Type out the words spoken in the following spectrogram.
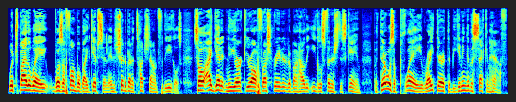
which, by the way, was a fumble by Gibson, and it should have been a touchdown for the Eagles. So I get it, New York, you're all frustrated about how the Eagles finished this game, but there was a play right there at the beginning of the second half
